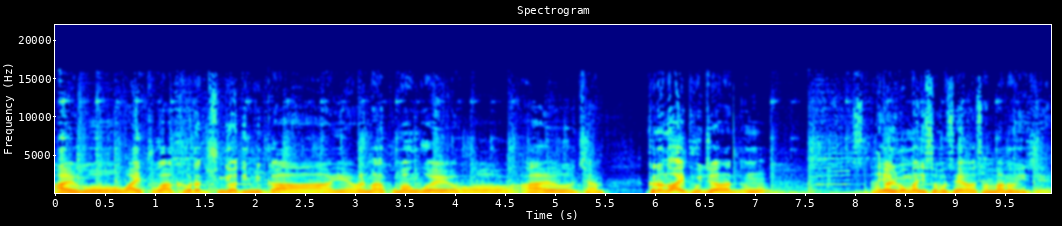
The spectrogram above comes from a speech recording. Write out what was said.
아이고, 와이프가 그거라도 준 게 어딥니까? 예, 얼마나 고마운 거예요. 아유, 참. 그런 와이프, 저, 응? 한 10명만 있어 보세요. 3만 원이지.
